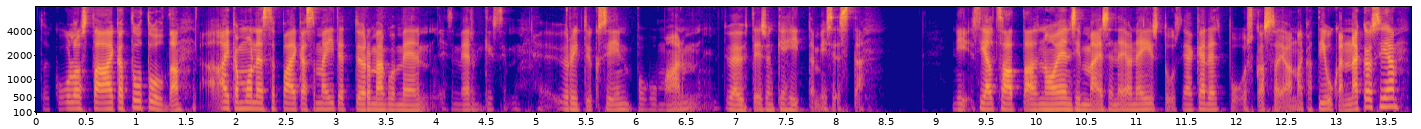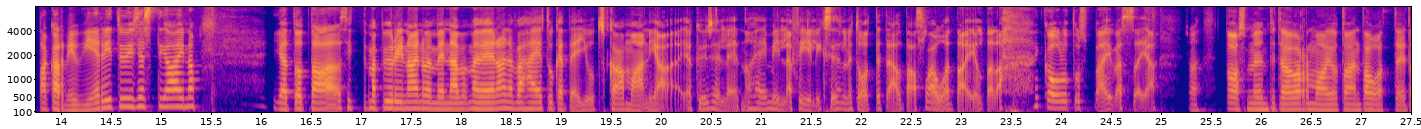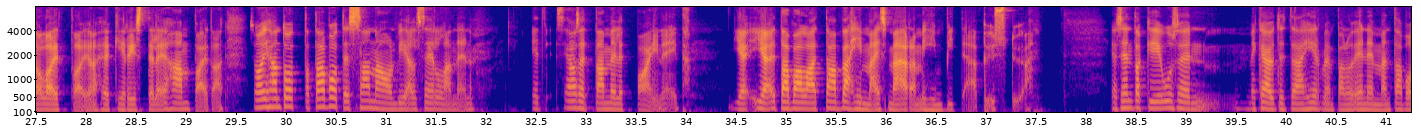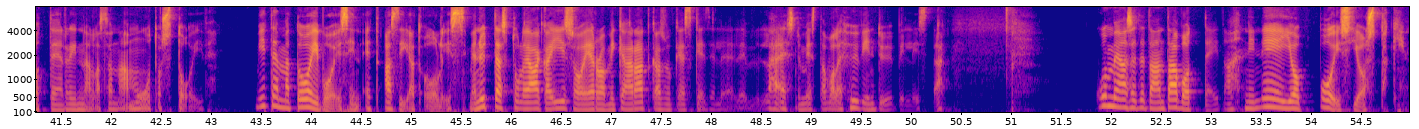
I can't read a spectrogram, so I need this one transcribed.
Tuo kuulostaa aika tutulta. Aika monessa paikassa mä itse törmään, kun menen esimerkiksi yrityksiin puhumaan työyhteisön kehittämisestä – niin sieltä saattaa no ensimmäisenä jo ne istuu siellä kädet puuskassa ja on aika tiukan näköisiä, takarivi erityisesti aina. Ja tota, sitten mä pyrin aina, mä menen, mä menen aina vähän etukäteen jutskaamaan ja, ja kyselee, että no hei, millä fiiliksellä nyt olette täällä taas lauantai-iltana koulutuspäivässä. Ja taas meidän pitää varmaan jotain tavoitteita laittaa ja he kiristelee hampaitaan. Se on ihan totta, tavoitesana on vielä sellainen, että se asettaa meille paineita. Ja, ja tavallaan, että tämä on vähimmäismäärä, mihin pitää pystyä. Ja sen takia usein me käytetään hirveän paljon enemmän tavoitteen rinnalla sanaa muutostoive. Miten mä toivoisin, että asiat olisi? Ja nyt tässä tulee aika iso ero, mikä on ratkaisukeskeiselle lähestymistavalle hyvin tyypillistä. Kun me asetetaan tavoitteita, niin ne ei ole pois jostakin.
